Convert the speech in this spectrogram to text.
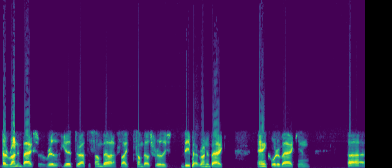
the running backs are really good throughout the Sun Belt. I feel like Sun Belt's really deep at running back and quarterback, and uh,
